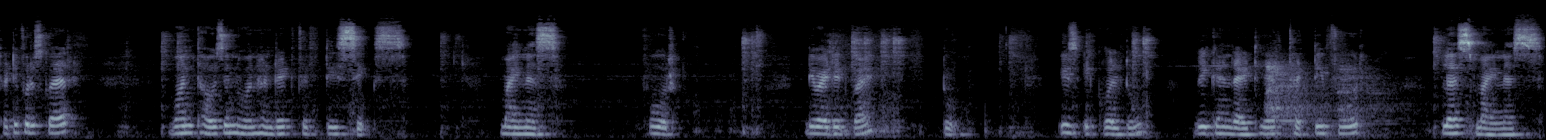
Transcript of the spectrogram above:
34 square 1156 minus 4 divided by 2 is equal to we can write here 34 plus minus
